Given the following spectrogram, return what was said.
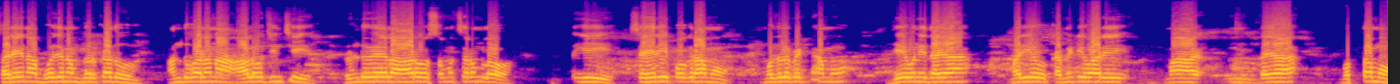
సరైన భోజనం దొరకదు. అందువలన ఆలోచించి రెండు వేల ఆరో సంవత్సరంలో ఈ సెహరీ ప్రోగ్రాము మొదలుపెట్టాము. దేవుని దయ మరియు కమిటీ వారి మా దయ మొత్తము.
